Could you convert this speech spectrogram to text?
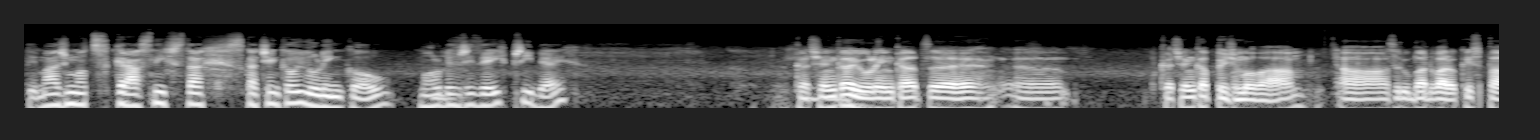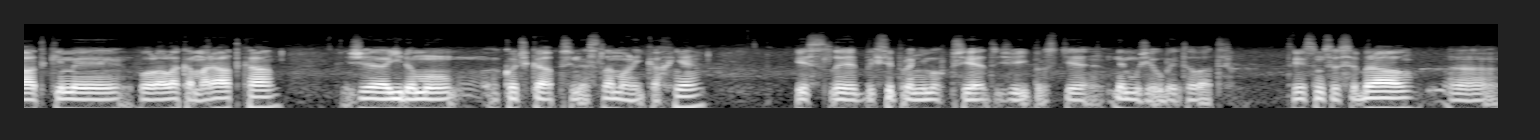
Ty máš moc krásný vztah s Kačenkou Julinkou. Mohl bys říct jejich příběh? Kačenka Julinka, to je uh, Kačenka Pižmová a zhruba dva roky zpátky mi volala kamarádka, že jí domů kočka přinesla malý kachně, jestli bych si pro ní mohl přijet, že ji prostě nemůže ubytovat. Takže jsem se sebral, uh,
